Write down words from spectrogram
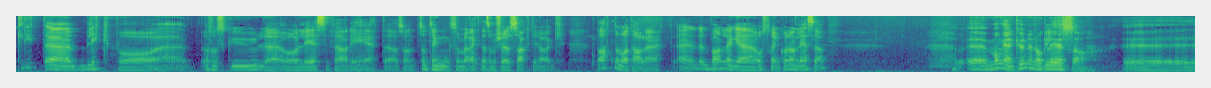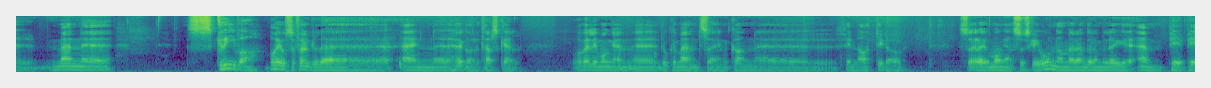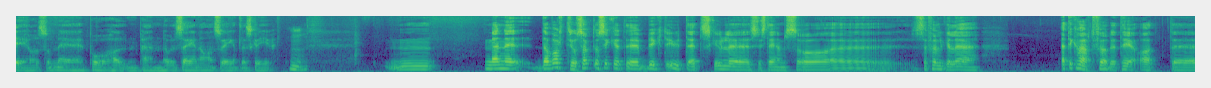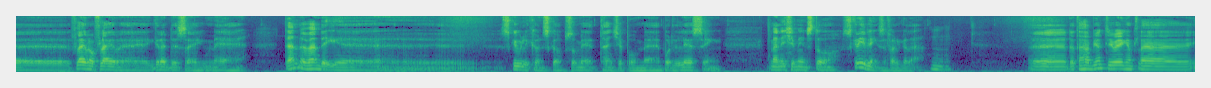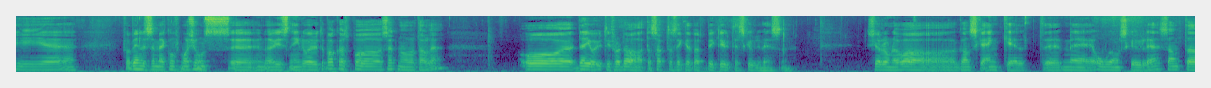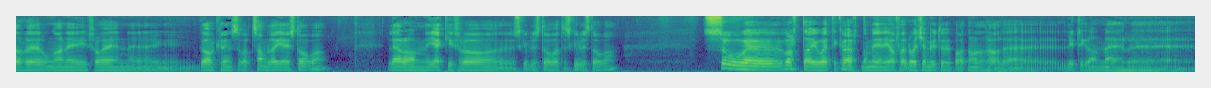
et lite blikk på eh, altså skole og leseferdigheter og sånt. Sånne ting som er regna som selvsagt i dag. På 1800-tallet, den vanlige Åstring, hvordan leser? Eh, mange kunne nok lese. Eh, men eh, skrive var jo selvfølgelig en eh, høyere terskel. Og veldig mange eh, dokument som en kan eh, finne igjen i dag. Så er det jo mange som skriver under med den berømmelige MPP, altså med påholden penn. Det vil si en annen som egentlig skriver. Mm. Mm, men eh, det ble jo sagt og sikkert eh, bygd ut et skolesystem så uh, selvfølgelig etter hvert førte til at uh, flere og flere greide seg med den nødvendige uh, skolekunnskap som vi tenker på med både lesing, men ikke minst da skriving, selvfølgelig. Mm. dette her begynte jo egentlig i forbindelse med konfirmasjonsundervisning. Da er du tilbake på 1700-tallet. Og det er jo ut ifra da at det sakte og sikkert ble bygd ut et skolevesen. Selv om det var ganske enkelt eh, med omgangsskole. Sant? Der uh, ungene fra en uh, gardkrins ble samla i ei stue. Læreren gikk fra skolestova til skolestova. Så uh, ble det jo etter hvert, når vi iallfall da kommer utover på 1800-tallet, litt grann mer uh,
